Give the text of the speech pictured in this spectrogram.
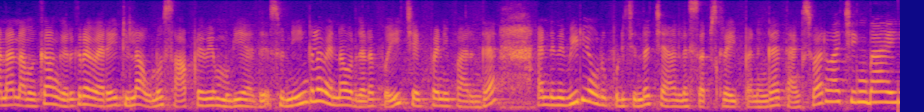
ஆனால் நமக்கு அங்கே இருக்கிற வெரைட்டியில் அவ்வளோ சாப்பிடவே முடியாது. ஸோ நீங்களும் வேணால் ஒரு தடவை போய் செக் பண்ணி பாருங்கள் அண்ட் இந்த வீடியோ உங்களுக்கு பிடிச்சிருந்தா சேனலை சப்ஸ்கிரைப் பண்ணுங்கள் தேங்க்ஸ் ஃபார் வாட்சிங் பாய்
